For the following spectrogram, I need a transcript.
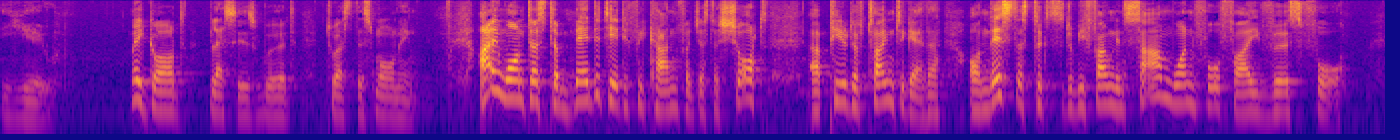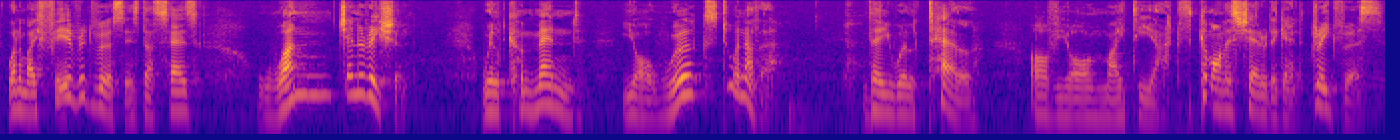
you. May God bless his word to us this morning. I want us to meditate, if we can, for just a short uh, period of time together on this that's to, to be found in Psalm 145, verse 4. One of my favorite verses that says, One generation will commend your works to another, they will tell of your mighty acts. Come on, let's share it again. Great verse.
